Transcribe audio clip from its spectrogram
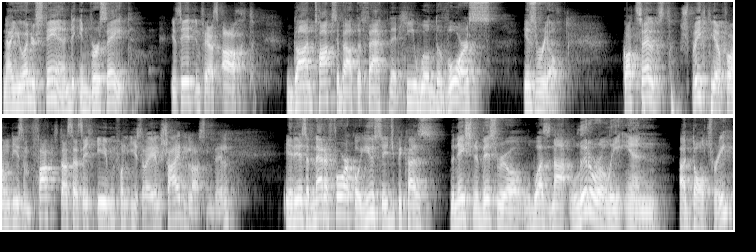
Now you understand in verse 8, Ihr seht in Vers 8, God talks about the fact that he will divorce Israel. Gott selbst spricht hier von diesem Fakt, dass er sich eben von Israel scheiden lassen will. It is a metaphorical usage because the nation of Israel was not literally in adultery,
